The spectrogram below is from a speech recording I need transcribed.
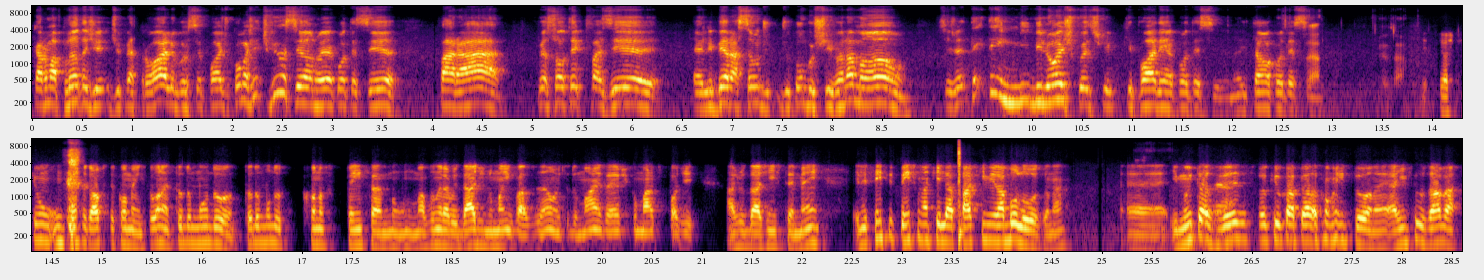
cara, uma planta de, de, petróleo, você pode, como a gente viu esse ano aí acontecer, parar, o pessoal tem que fazer é, liberação de, de, combustível na mão. Ou seja, tem, tem milhões de coisas que, que podem acontecer, né? E estão acontecendo. Eu acho que um, um, ponto legal que você comentou, né? Todo mundo, todo mundo quando pensa numa vulnerabilidade, numa invasão e tudo mais, aí acho que o Marcos pode ajudar a gente também eles sempre pensam naquele ataque miraboloso, né? É, e muitas é. vezes foi o que o Capela comentou, né? A gente usava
